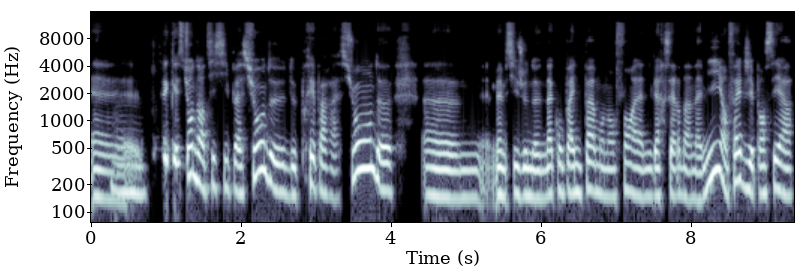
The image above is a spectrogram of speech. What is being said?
Euh, mmh. Toutes les questions d'anticipation, de, de, préparation, de euh, même si je n'accompagne pas mon enfant à l'anniversaire d'un ami, en fait, j'ai pensé à,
